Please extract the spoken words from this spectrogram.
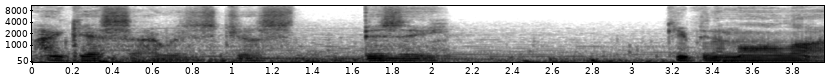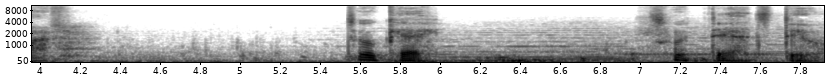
I guess I was just busy keeping them all alive. It's okay. That's what dads do.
